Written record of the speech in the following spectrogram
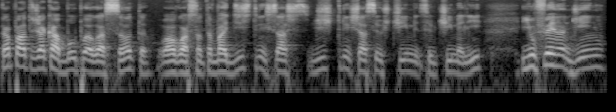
O campeonato já acabou pro Água Santa. O Água Santa vai destrinchar, destrinchar seus time, seu time ali. E o Fernandinho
